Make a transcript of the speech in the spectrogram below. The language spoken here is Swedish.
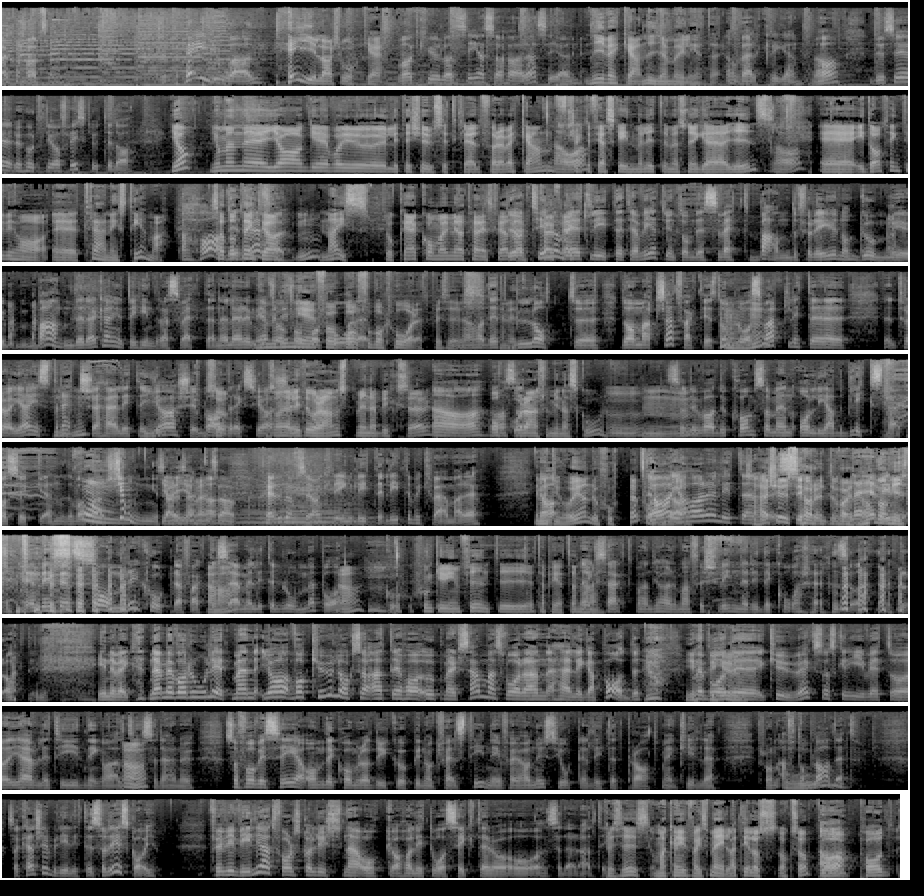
där kom Hej Johan! Hej Lars-Åke! Vad kul att ses och höras igen. Ny vecka, nya möjligheter. Ja, verkligen. Ja, du ser hurtig och frisk ut idag. Ja, jo, men eh, jag eh, var ju lite tjusigt klädd förra veckan. Ja. Försökte fjäska in mig lite med snygga jeans. Ja. Eh, idag tänkte vi ha eh, träningstema. Jaha, Så att då det är tänkte jag, därför. Mm. nice, då kan jag komma i mina träningskläder. Du har till och med Perfekt. ett litet, jag vet ju inte om det är svettband, för det är ju något gummiband. Det där kan ju inte hindra svetten, eller är det mer Nej, för men det att är få mer bort för att håret? få, få bort håret, precis. Jaha, det är ett Eller- blått. Eh, Du har matchat faktiskt. Mhm. Och blåsvart lite eh, tröja i stretch så här, lite jersey, Mhm. Så, så har jag baddräktsjersey. lite orange på mina byxor. Ja, och och så, orange på mina skor. Mm. så du, var, du kom som en oljad blixt här på cykeln. Det var bara tjong! så här. Jajamensan. Själv lufsar jag omkring lite, lite bekvämare. Nej, Ja. men du har ju ändå skjorta på dig Ja, jag har en liten... Så här tjusig har du inte varit Nej, någon gång liten, hittills. En liten somrig skjorta faktiskt, Ja. här, med lite blommor på. Ja, sjunker in fint i tapeten här. Exakt, man gör det. Man försvinner i dekoren så, rakt in, in i väggen. Nej, men vad roligt. Men ja, vad kul också att det har uppmärksammats våran härliga podd. med jättekul. både QX och skrivit och Gävle Tidning och allting Ja. sådär nu. Så får vi se om det kommer att dyka upp i någon kvällstidning. För jag har nyss gjort ett litet prat med en kille från Aftonbladet. Så kanske det blir lite, så det är skoj. För vi vill ju att folk ska lyssna och ha lite åsikter och, och sådär allting. Precis, och man kan ju faktiskt mejla till oss också på Ja. podd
